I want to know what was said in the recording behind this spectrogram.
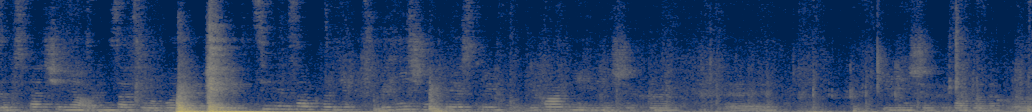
забезпечення організації роботи реабілітаційних закладів, технічних пристроїв, лікарні і в інших, е, е, і в інших закладах е,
